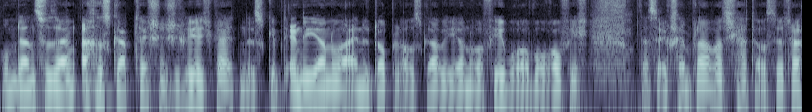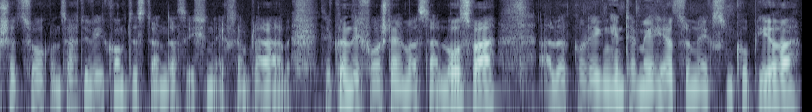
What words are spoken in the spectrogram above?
um dann zu sagen, ach, es gab technische Schwierigkeiten, es gibt Ende Januar eine Doppelausgabe Januar Januar, Februar, worauf ich das Exemplar, was ich hatte, aus der Tasche zog und sagte, wie kommt es dann, dass ich ein Exemplar habe? Sie können sich vorstellen, was dann los war. Alle Kollegen hinter mir her zum nächsten Kopierer.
